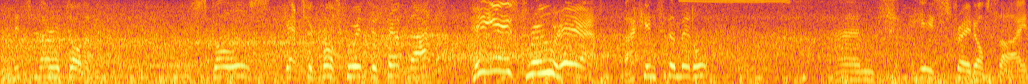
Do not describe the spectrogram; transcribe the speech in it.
And it's Maradona. Scholes gets across to intercept that. He is through here. Back into the middle. And he's straight offside.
